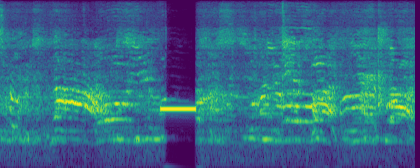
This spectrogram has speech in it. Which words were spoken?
Я не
